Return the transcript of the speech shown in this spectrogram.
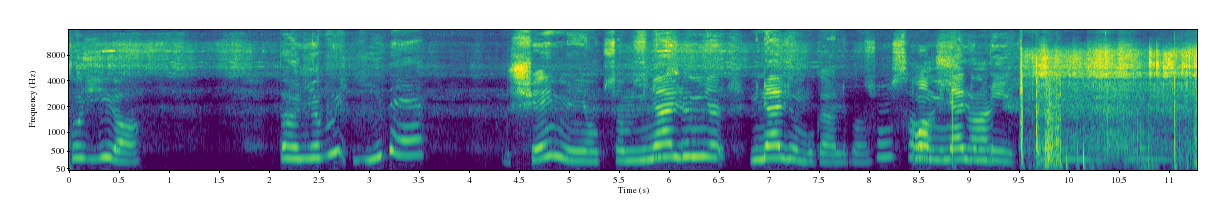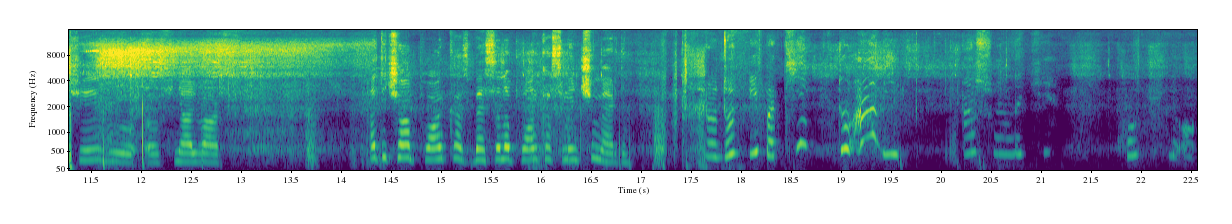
Gojira. Bence bu iyi be. Bu şey mi yoksa Minelyum ya Minelyum bu galiba. Son savaşlar. Ama Minelyum değil. Şey bu e, final var. Hadi Çağan puan kas. Ben sana puan kasman için verdim. Dur, dur bir bakayım. Dur abi. En sondaki koçlu.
